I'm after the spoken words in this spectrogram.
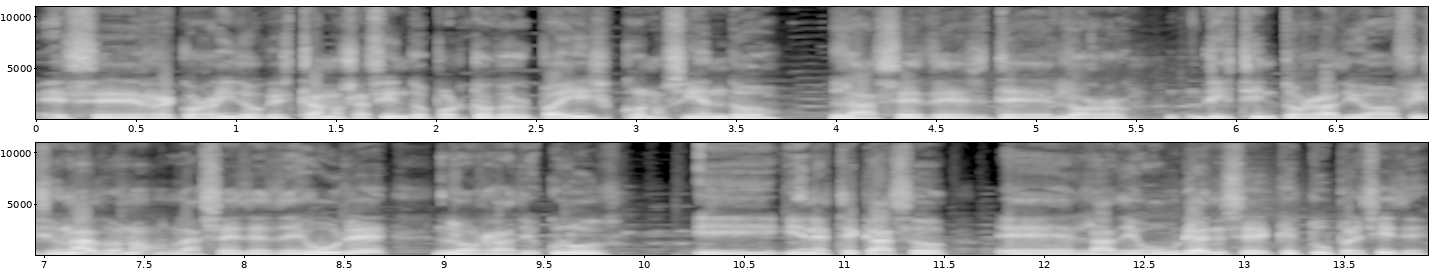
ese recorrido que estamos haciendo por todo el país, conociendo las sedes de los distintos radioaficionados, ¿no? Las sedes de URE, los radioclubs y, y en este caso eh, la de Ourense que tú presides.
